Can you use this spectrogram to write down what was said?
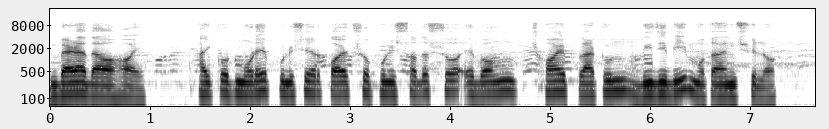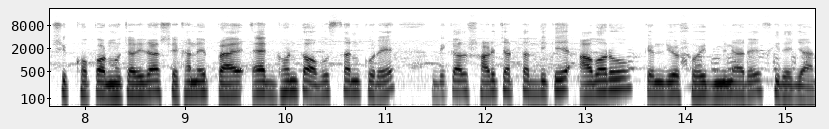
বেড়া দেওয়া হয়। হাইকোর্ট মোড়ে পুলিশের কয়েকশো পুলিশ সদস্য এবং ছয় প্লাটুন বিজিবি মোতায়েন ছিল। শিক্ষক কর্মচারীরা সেখানে প্রায় এক ঘণ্টা অবস্থান করে বিকাল সাড়ে চারটার দিকে আবারও কেন্দ্রীয় শহীদ মিনারে ফিরে যান।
